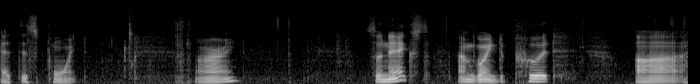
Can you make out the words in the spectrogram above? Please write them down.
at this point. Alright. So next I'm going to put uh,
